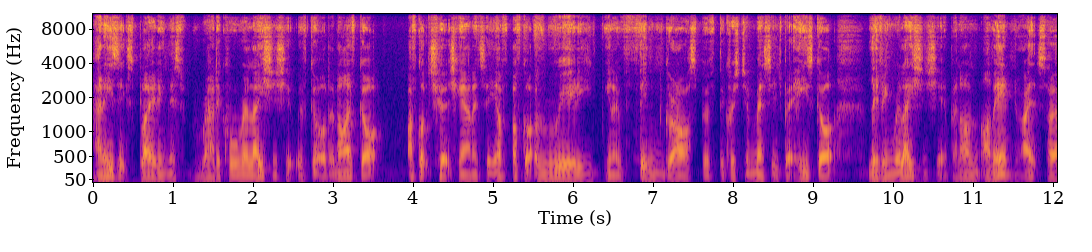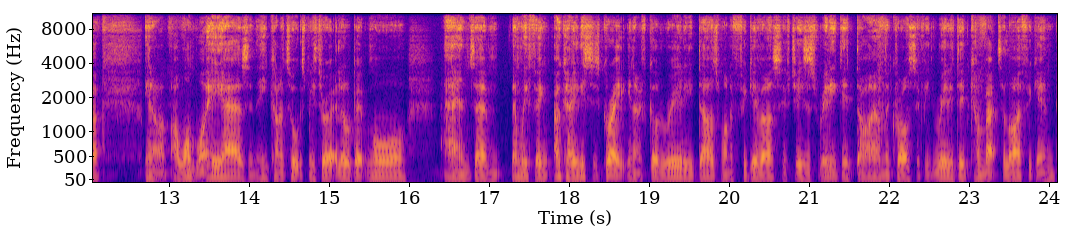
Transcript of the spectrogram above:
And he's explaining this radical relationship with God, and I've got I've got churchianity. I've I've got a really you know thin grasp of the Christian message, but he's got living relationship, and I'm I'm in right. So, I, you know, I want what he has, and he kind of talks me through it a little bit more. And um, then we think, okay, this is great. You know, if God really does want to forgive us, if Jesus really did die on the cross, if he really did come back to life again,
